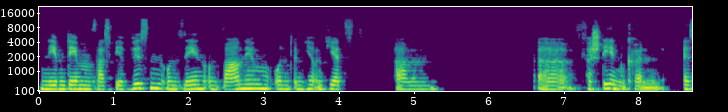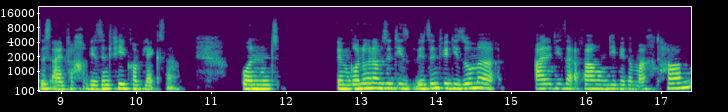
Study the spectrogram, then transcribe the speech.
neben dem, was wir wissen und sehen und wahrnehmen und im Hier und Jetzt ähm, äh, verstehen können. Es ist einfach, wir sind viel komplexer. Und im Grunde genommen sind, die, sind wir die Summe all dieser Erfahrungen, die wir gemacht haben.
